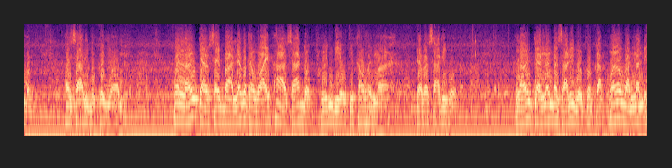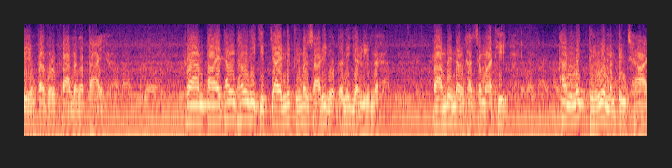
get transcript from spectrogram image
หมดภาษาดิบุตรก็ยอมพอหลังจากใส่บาตรแล้วก็ถวายผ้าสาดกผืนเดียวที่เขาให้มา แต่ภาษาดิบุตรหลังจากนั้นภาษาลิบุตรก็กลับแล้ววันนั้นเองปรากฏพรามแล้วก็ตายพรามตายทั้งทั้งที่จิตใจนึกถึงภาษาลิบุตรอันนี้อย่าลืมนะพรามได้นั่งขัดสมาธิ ท่านนึกถึงนี่มันเป็นฌาน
